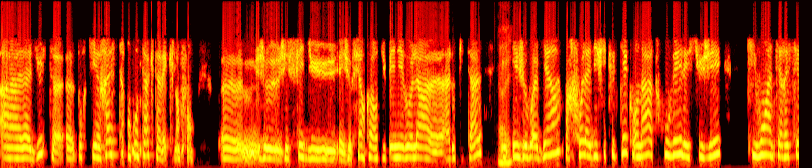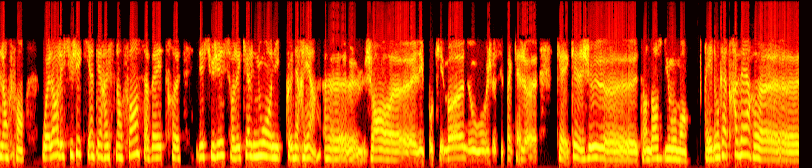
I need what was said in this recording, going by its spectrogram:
à l'adulte euh, pour qu'il reste en contact avec l'enfant. Euh, j'ai fait du et je fais encore du bénévolat euh, à l'hôpital Ah oui. et, et je vois bien parfois la difficulté qu'on a à trouver les sujets qui vont intéresser l'enfant. Ou alors les sujets qui intéressent l'enfant, ça va être des sujets sur lesquels nous on n'y connaît rien, euh, genre euh, les Pokémon ou je sais pas quel quel, jeu euh, tendance du moment. Et donc à travers euh,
